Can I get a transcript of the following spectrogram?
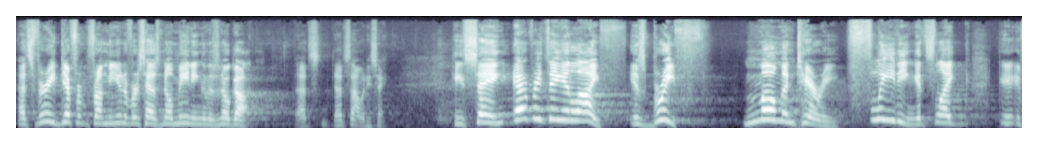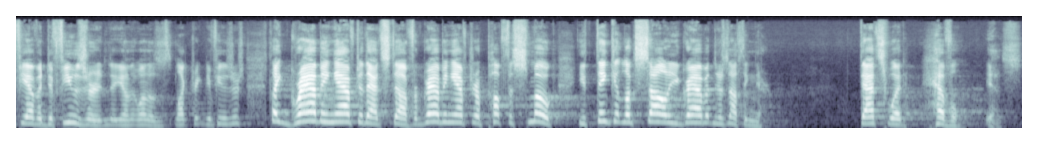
That's very different from the universe has no meaning and there's no God. That's, that's not what he's saying. He's saying everything in life is brief, momentary, fleeting. It's like if you have a diffuser, you know, one of those electric diffusers, it's like grabbing after that stuff or grabbing after a puff of smoke. You think it looks solid, you grab it, and there's nothing there. That's what Hevel is.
